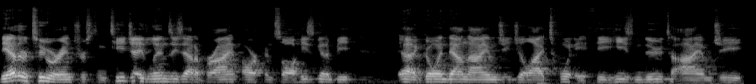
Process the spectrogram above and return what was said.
The other two are interesting. TJ Lindsey's out of Bryant, Arkansas. He's going to be uh, going down to IMG July 20th. He, he's new to IMG.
